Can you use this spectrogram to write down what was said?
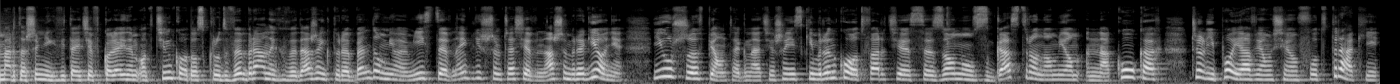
Marta Szymnik, witajcie w kolejnym odcinku. To skrót wybranych wydarzeń, które będą miały miejsce w najbliższym czasie w naszym regionie. Już w piątek na Cieszyńskim Rynku otwarcie sezonu z gastronomią na kółkach, czyli pojawią się food trucki.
